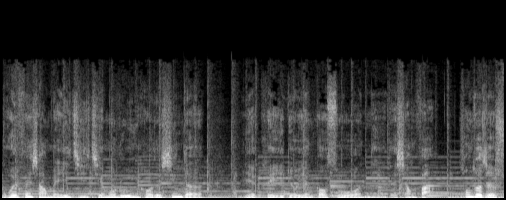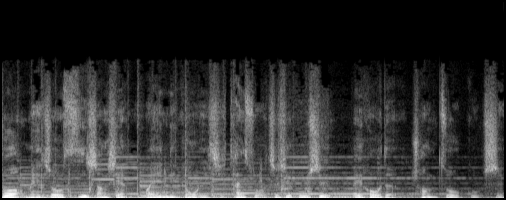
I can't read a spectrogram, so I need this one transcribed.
我会分享每一集节目录音后的心得，你也可以留言告诉我你的想法。创作者说每周四上线，欢迎你跟我一起探索这些故事背后的创作故事。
